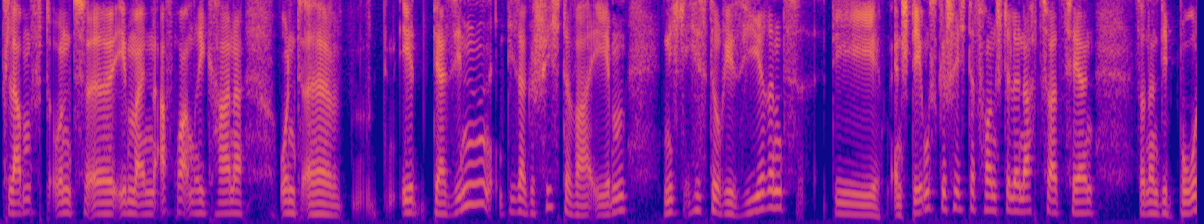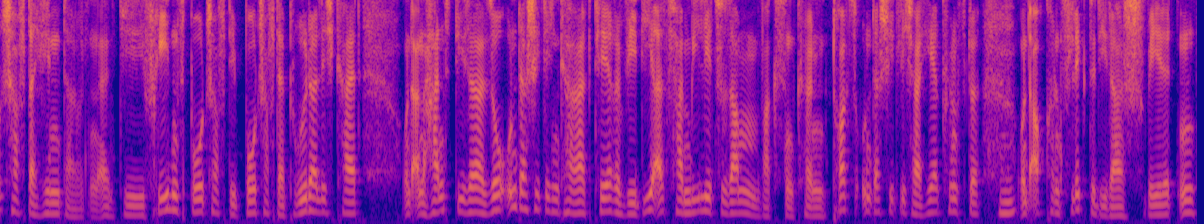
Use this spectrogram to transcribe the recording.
klampft und äh, eben einen Afroamerikaner. Und äh, der Sinn dieser Geschichte war eben, nicht historisierend die Entstehungsgeschichte von Stille Nacht zu erzählen, sondern die Botschaft dahinter, ne, die Friedensbotschaft, die Botschaft der Brüderlichkeit und anhand dieser so unterschiedlichen Charaktere, wie die als Familie zusammenwachsen können, trotz unterschiedlicher Herkünfte und auch Konflikte, die da schwelten,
